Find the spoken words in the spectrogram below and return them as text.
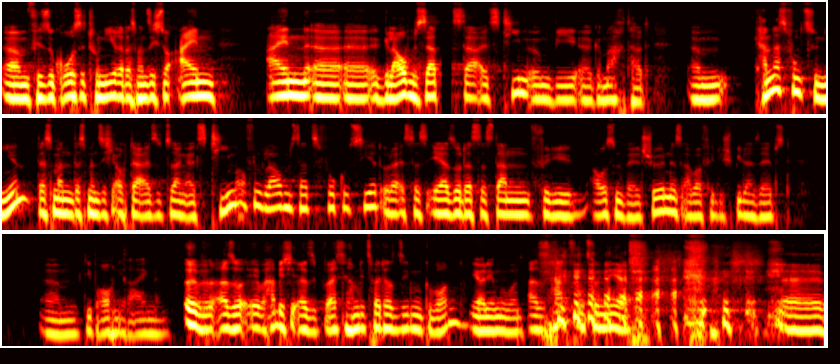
ähm, für so große Turniere, dass man sich so ein, ein äh, äh, Glaubenssatz da als Team irgendwie äh, gemacht hat. Ähm, kann das funktionieren, dass man, dass man sich auch da sozusagen als Team auf einen Glaubenssatz fokussiert? Oder ist das eher so, dass das dann für die Außenwelt schön ist, aber für die Spieler selbst, ähm, die brauchen ihre eigenen? Äh, also äh, habe ich, also ich weiß nicht, haben die 2007 gewonnen? Ja, die haben gewonnen. Also es hat funktioniert. äh,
